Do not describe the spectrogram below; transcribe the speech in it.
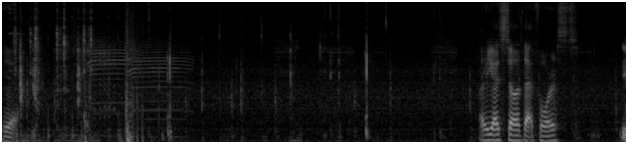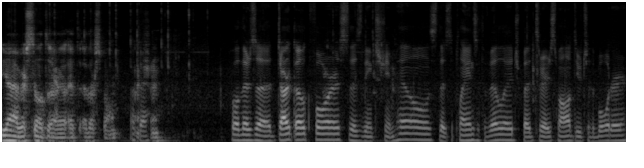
Yeah. Are you guys still at that forest? Yeah, we're still at our, at, at our spawn. Okay. Actually. Well, there's a dark oak forest, there's the extreme hills, there's the plains with the village, but it's very small due to the border.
